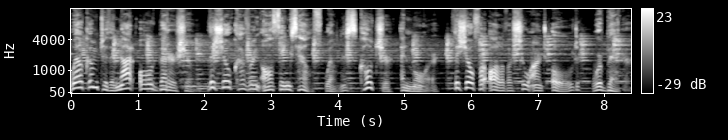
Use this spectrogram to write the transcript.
Welcome to the Not Old Better Show, the show covering all things health, wellness, culture, and more. The show for all of us who aren't old, we're better.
